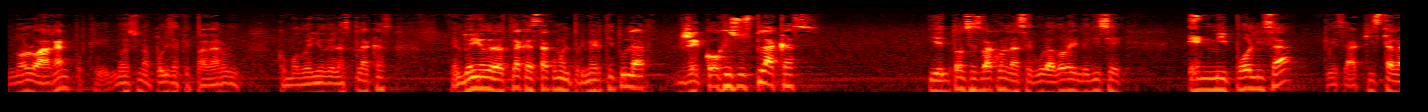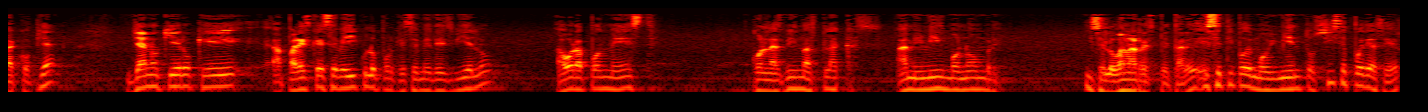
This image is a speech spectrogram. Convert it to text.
no lo hagan porque no es una póliza que pagaron como dueño de las placas. El dueño de las placas está como el primer titular, recoge sus placas y entonces va con la aseguradora y le dice, en mi póliza, que es, aquí está la copia, ya no quiero que aparezca ese vehículo porque se me desvielo, ahora ponme este, con las mismas placas, a mi mismo nombre, y se lo van a respetar. Ese tipo de movimiento sí se puede hacer,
